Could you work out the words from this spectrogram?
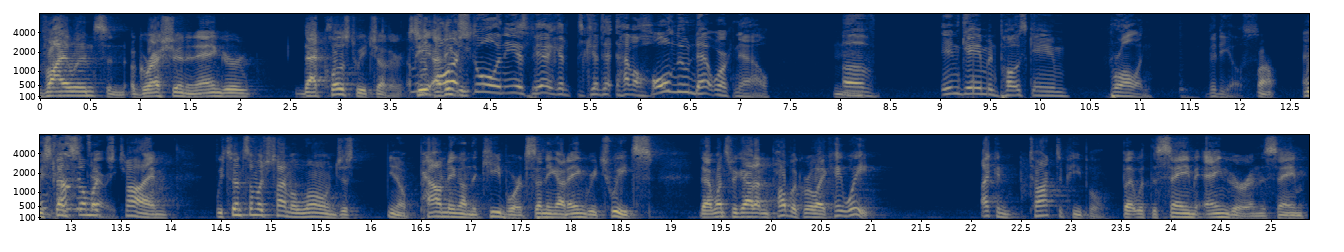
violence and aggression and anger that close to each other. I mean, See, I think we- Barstool and ESPN could, could have a whole new network now Hmm. of in-game and post-game brawling videos. Well, we spent so much time. We spent so much time alone, just you know, pounding on the keyboard, sending out angry tweets. That once we got out in public, we're like, hey, wait, I can talk to people, but with the same anger and the same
